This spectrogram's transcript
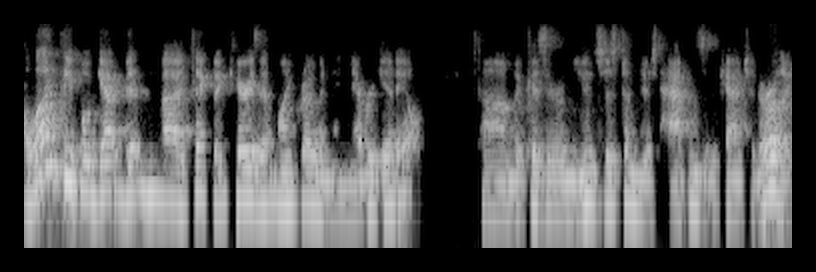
A lot of people get bitten by a tick that carries that microbe and they never get ill um, because their immune system just happens to catch it early.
